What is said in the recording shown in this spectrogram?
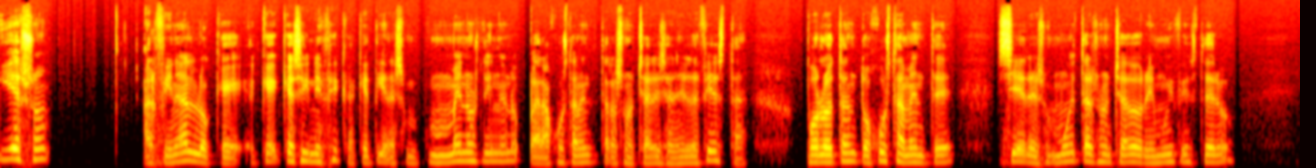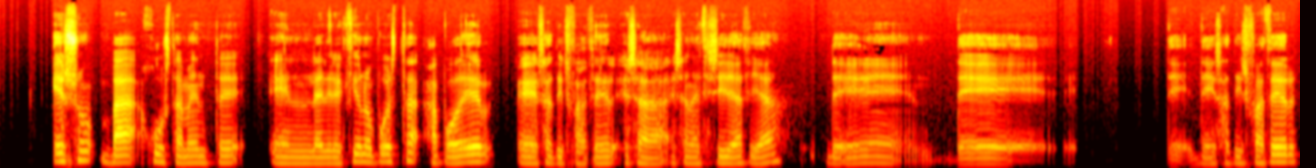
Y eso al final, lo que, ¿qué, significa? Que tienes menos dinero para justamente trasnochar y salir de fiesta. Por lo tanto, justamente, si eres muy trasnochador y muy fiestero, eso va justamente en la dirección opuesta a poder eh, satisfacer esa, necesidad ya de, de, satisfacer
